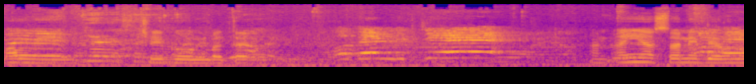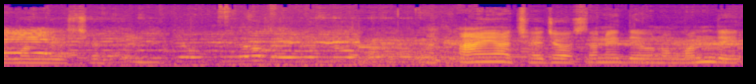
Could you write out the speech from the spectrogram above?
મમ્મી જીગુ બધા અને અહીંયા શનિદેવનું મંદિર છે. અહીંયા છે જો શનિદેવનું મંદિર.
